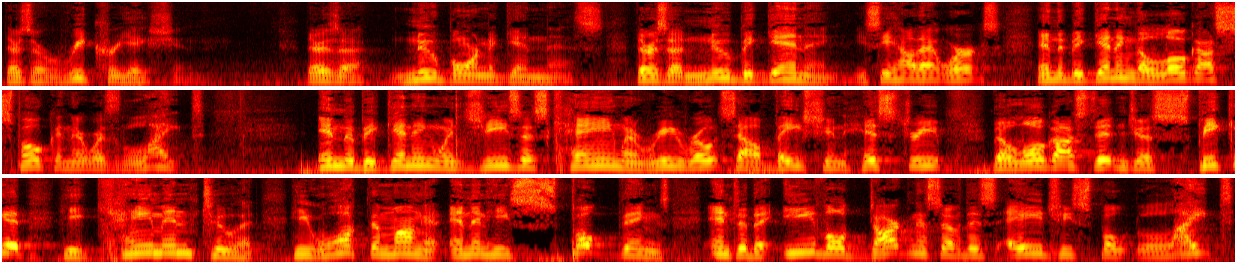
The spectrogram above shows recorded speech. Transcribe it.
there's a recreation. There's a newborn againness. There's a new beginning. You see how that works? In the beginning, the Logos spoke and there was light. In the beginning, when Jesus came and rewrote salvation history, the Logos didn't just speak it, he came into it. He walked among it, and then he spoke things into the evil darkness of this age. He spoke light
